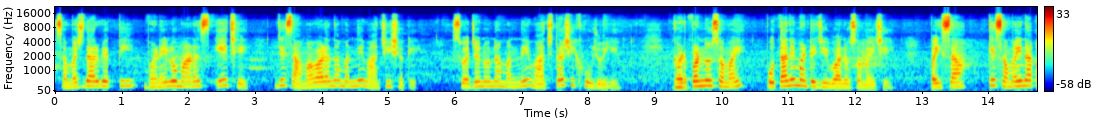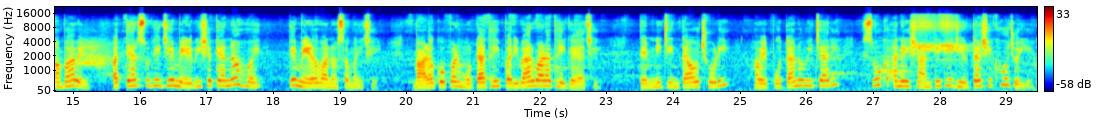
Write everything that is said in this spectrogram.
સમજદાર વ્યક્તિ, ભણેલો માણસ એ છે જે સામાવાળાના મનને વાંચી શકે. સ્વજનોના મનને વાંચતા શીખવું જોઈએ. ઘડપણનો સમય પોતાને માટે જીવવાનો સમય છે. પૈસા કે સમયના અભાવે અત્યાર સુધી જે મેળવી શક્યા ન હોય તે મેળવવાનો સમય છે. બાળકો પણ મોટા થઈ પરિવારવાળા થઈ ગયા છે. તેમની ચિંતાઓ છોડી હવે પોતાનું વિચારી સુખ અને શાંતિથી જીવતા શીખવું જોઈએ.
